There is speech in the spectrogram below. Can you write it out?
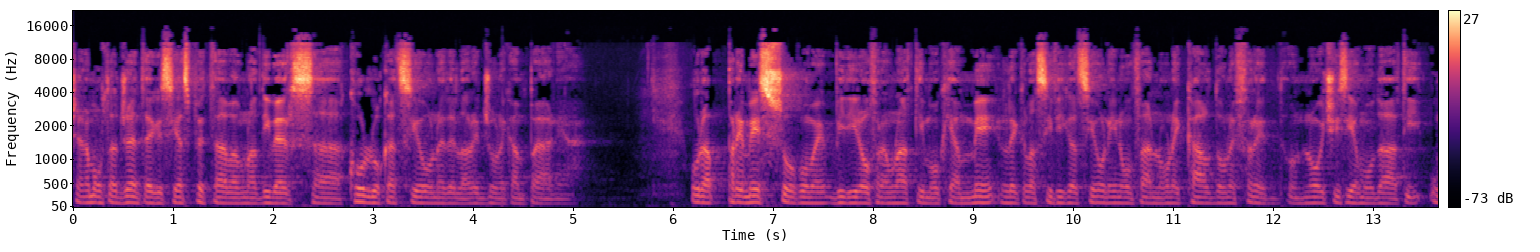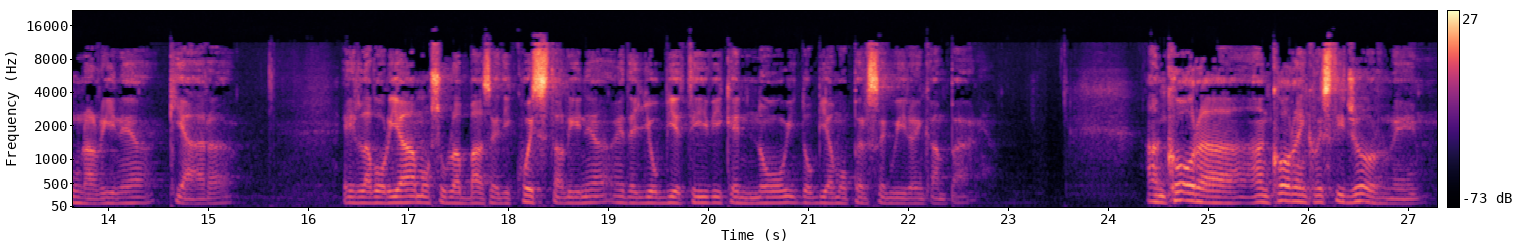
C'era molta gente che si aspettava una diversa collocazione della regione Campania. Ora, premesso, come vi dirò fra un attimo, che a me le classificazioni non fanno né caldo né freddo, noi ci siamo dati una linea chiara e lavoriamo sulla base di questa linea e degli obiettivi che noi dobbiamo perseguire in Campania. Ancora, ancora in questi giorni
